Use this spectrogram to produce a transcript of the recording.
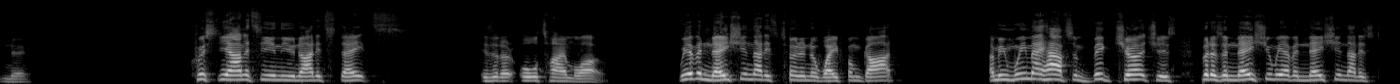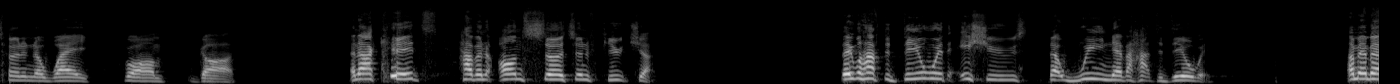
knew. Christianity in the United States is at an all time low. We have a nation that is turning away from God. I mean, we may have some big churches, but as a nation, we have a nation that is turning away from God. And our kids have an uncertain future. They will have to deal with issues that we never had to deal with. I remember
